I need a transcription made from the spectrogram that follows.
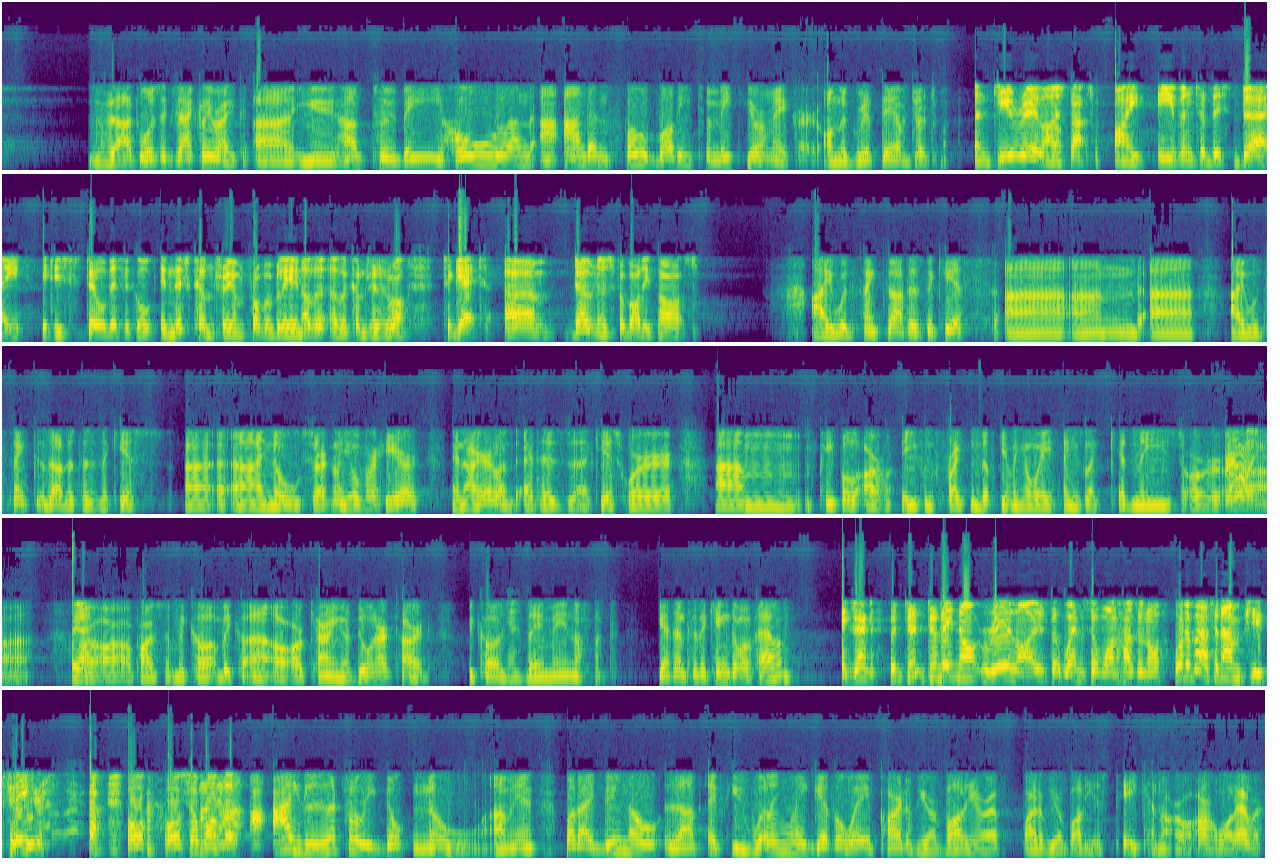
That was exactly right. Uh, you had to be whole and, uh, and in full body to meet your Maker on the great day of judgment. And do you realise that's why, even to this day, it is still difficult in this country and probably in other other countries as well to get um, donors for body parts? I would think that is the case, uh, and uh, I would think that it is the case. Uh, I know certainly over here in Ireland, it is a case where um, people are even frightened of giving away things like kidneys or Really? Uh, or, or, or, because, because, uh, or, or carrying a donor card because they may not get into the kingdom of heaven. Exactly. But do, do they not realise that when someone has an or what about an amputee or or someone I, that I, I literally don't know. I mean, but I do know that if you willingly give away part of your body, or if part of your body is taken, or or whatever,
